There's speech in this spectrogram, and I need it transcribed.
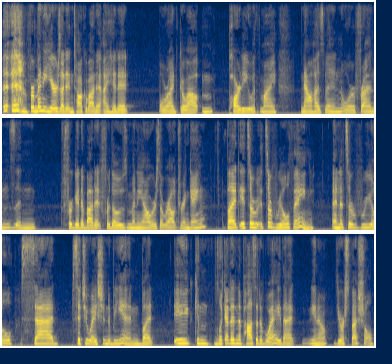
for many years, I didn't talk about it. I hid it, or I'd go out and party with my now husband or friends and forget about it for those many hours that we're out drinking. But it's a it's a real thing and it's a real sad situation to be in, but you can look at it in a positive way that, you know, you're special,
